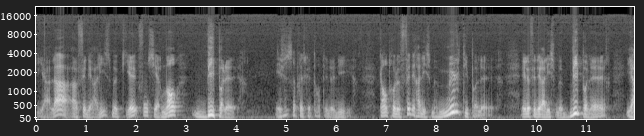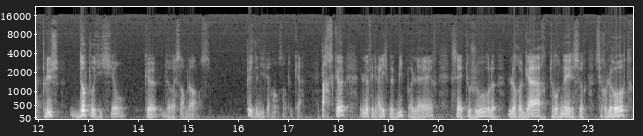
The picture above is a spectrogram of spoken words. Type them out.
il y a là un fédéralisme qui est foncièrement bipolaire. Et je serais presque tenté de dire qu'entre le fédéralisme multipolaire et le fédéralisme bipolaire, il y a plus d'opposition que de ressemblance. Plus de différence en tout cas. Parce que le fédéralisme bipolaire, c'est toujours le, regard tourné sur, sur l'autre,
